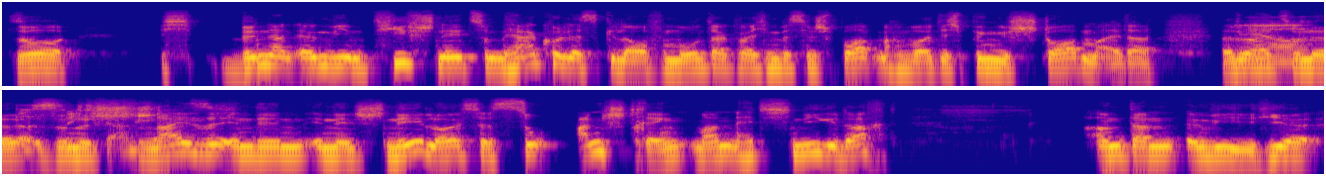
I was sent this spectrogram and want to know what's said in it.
So, ich bin dann irgendwie im Tiefschnee zum Herkules gelaufen Montag, weil ich ein bisschen Sport machen wollte. Ich bin gestorben, Alter. Weil du ja, halt so eine, so eine Schneise in den, in den Schnee läufst, das ist so anstrengend, Mann, hätte ich nie gedacht. Und dann irgendwie hier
